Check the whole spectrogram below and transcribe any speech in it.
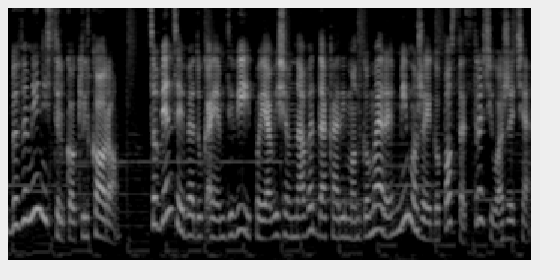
by wymienić tylko kilkoro. Co więcej, według IMDb pojawi się nawet Dakari Montgomery, mimo że jego postać straciła życie.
